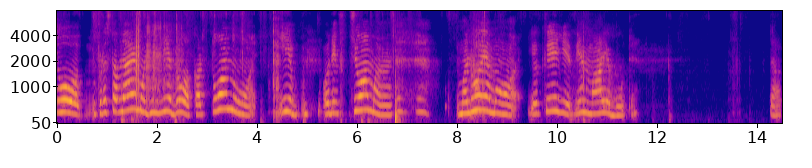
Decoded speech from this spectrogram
то приставляємо її до картону і олівцем е, малюємо, який він має бути. Так.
